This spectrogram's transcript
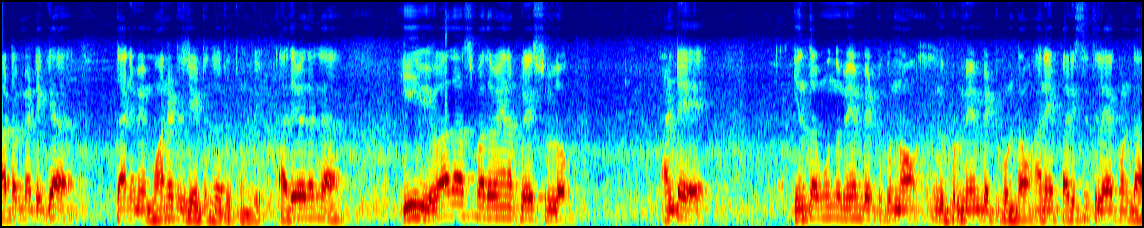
ఆటోమేటిక్గా దాన్ని మేము మానిటర్ చేయడం జరుగుతుంది. అదేవిధంగా ఈ వివాదాస్పదమైన ప్లేసుల్లో అంటే ఇంతకుముందు మేము పెట్టుకున్నాం ఇప్పుడు మేము పెట్టుకుంటాం అనే పరిస్థితి లేకుండా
